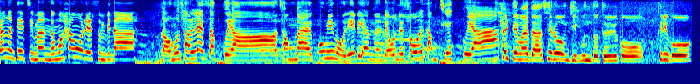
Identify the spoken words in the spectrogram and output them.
긴장은 됐지만 너무 황홀했습니다. 너무 설렜었고요. 정말 꿈이 모델이었는데 오늘 소원 성취했고요. 할 때마다 새로운 기분도 들고 그리고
